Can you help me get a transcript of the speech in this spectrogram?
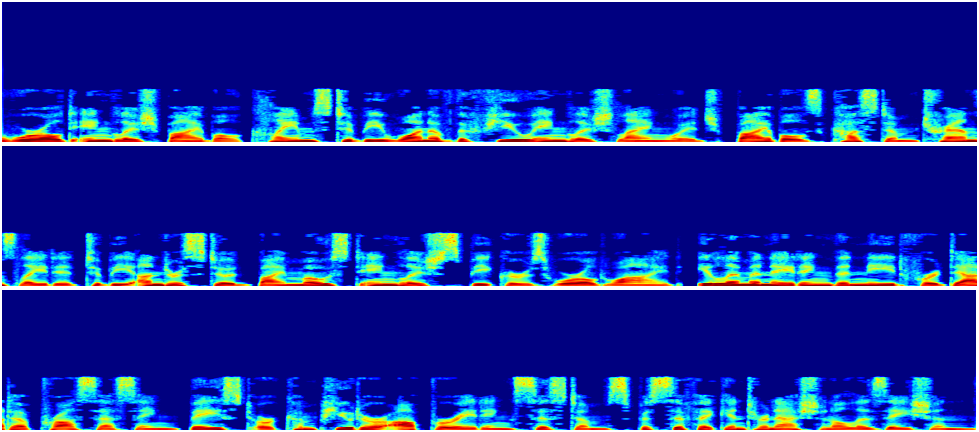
World English Bible claims to be one of the few English-language Bibles custom translated to be understood by most English speakers worldwide, eliminating the need for data processing-based or computer operating system-specific internationalizations.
